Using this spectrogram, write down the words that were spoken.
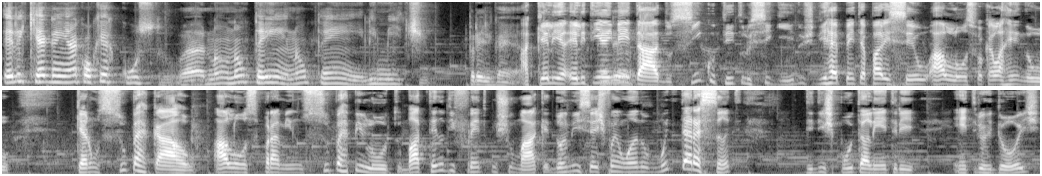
ele quer ganhar a qualquer custo. Ah, Não, não, tem, não tem limite pra ele ganhar. Aquele, ele tinha Entendeu? emendado cinco títulos seguidos. De repente apareceu Alonso com aquela Renault, que era um super carro. Alonso, pra mim, um super piloto, batendo de frente com Schumacher. 2006 foi um ano muito interessante de disputa ali entre, entre os dois.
